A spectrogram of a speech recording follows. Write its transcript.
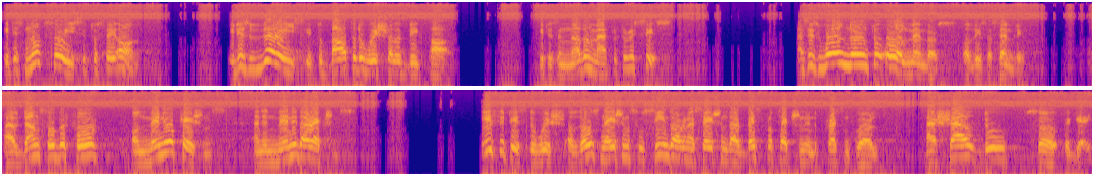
It is not so easy to stay on. It is very easy to bow to the wish of a big power. It is another matter to resist. As is well known to all members of this assembly, I have done so before on many occasions and in many directions. If it is the wish of those nations who see in the organization their best protection in the present world, I shall do so again.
